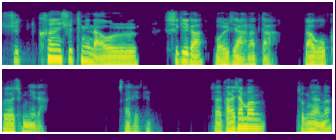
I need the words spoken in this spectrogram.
슛, 큰 슈팅이 나올 시기가 멀지 않았다 라고 보여집니다 아시죠? 자 다시 한번 정리하면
